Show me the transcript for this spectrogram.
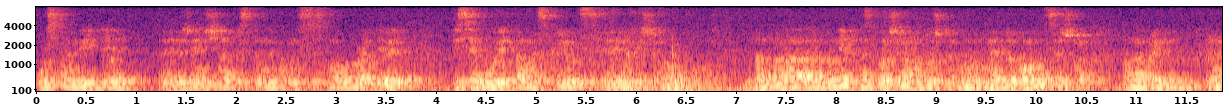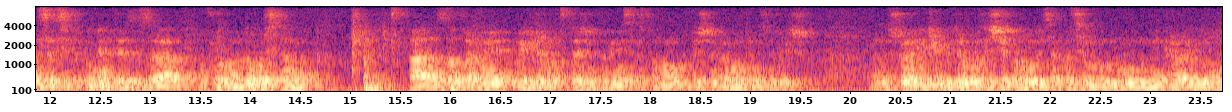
в усному віді е, жінка представником соснового бора 9. Після бурі там розкрилась е, лише ну, дана не сплачена кошти. Ну, ми домовилися, що вона принесе ці документи за оформлений договір з нами. А завтра ми вийдемо, стежимо, подивимося, встановимо точно ремонт і все вирішимо. Е, Що, які будуть роботи ще проводяться по цьому мікрорайону?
